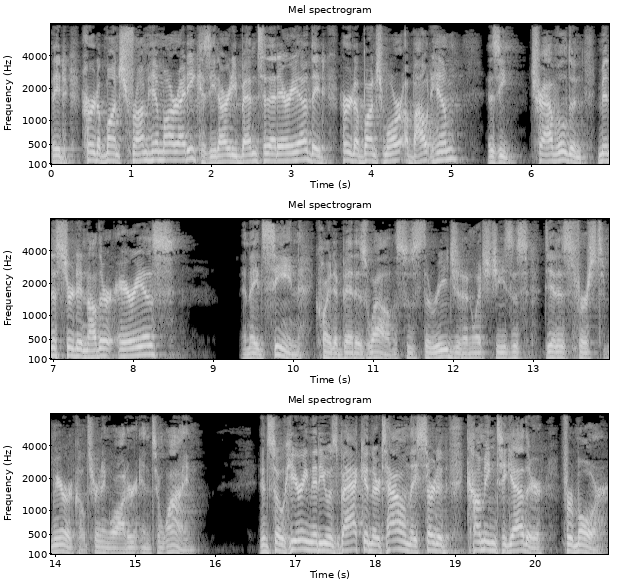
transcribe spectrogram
They'd heard a bunch from him already because he'd already been to that area. They'd heard a bunch more about him as he traveled and ministered in other areas. And they'd seen quite a bit as well. This was the region in which Jesus did his first miracle, turning water into wine. And so hearing that he was back in their town, they started coming together for more.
